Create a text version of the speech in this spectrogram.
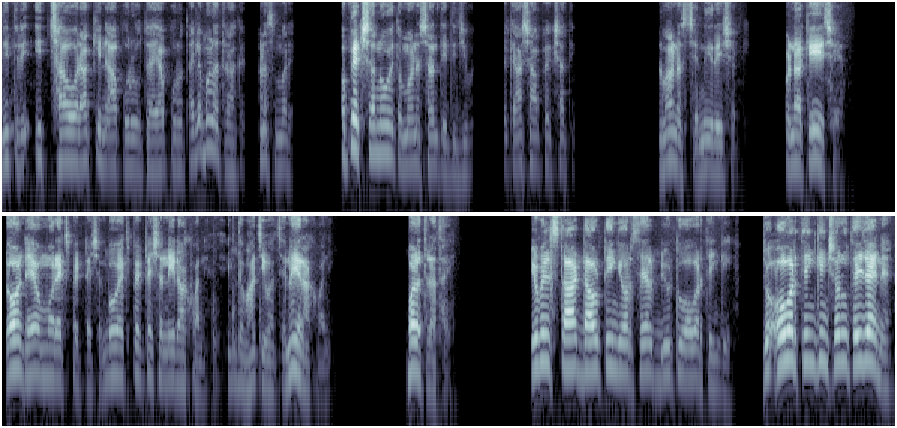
નીતરી ઈચ્છાઓ રાખીને આ પૂરું થાય, આ પૂરું થાય, એટલે બળત રાખે, માણસ મરે. અપેક્ષા ન હોય તો માણસ શાંતિથી જીવન કે આશા અપેક્ષાથી. માણસ છે, નહીં રહી શકે. પણ આ કે છે ડોન્ટ હેવ મોર એક્સપેક્ટેશન બહુ એક્સપેક્ટેશન નહીં રાખવાની. એકદમ સાચી વાત છે, નહીં રાખવાની. બળતરા થાય. You will start doubting your self due to over thinking જો ઓવર થિંકિંગ શરૂ થઈ જાય ને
